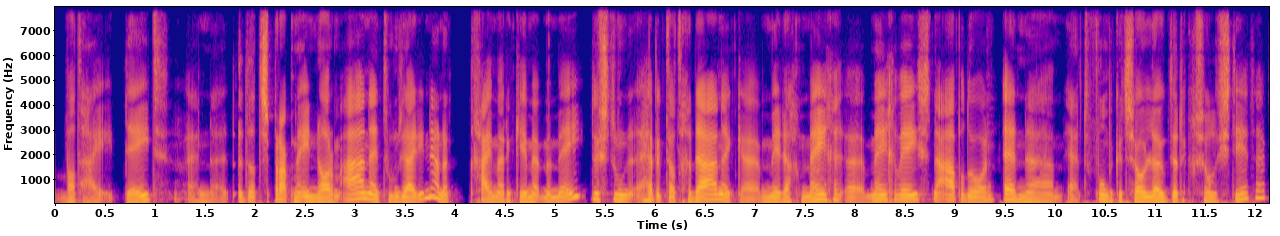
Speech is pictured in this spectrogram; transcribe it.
wat hij deed. En eh, dat sprak me enorm aan. En toen zei hij, nou dan ga je maar een keer met me mee. Dus toen heb ik dat gedaan. Ik middag eh, meegeweest naar Apeldoorn. En toen vond ik het zo leuk dat ik gesolliciteerd heb.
